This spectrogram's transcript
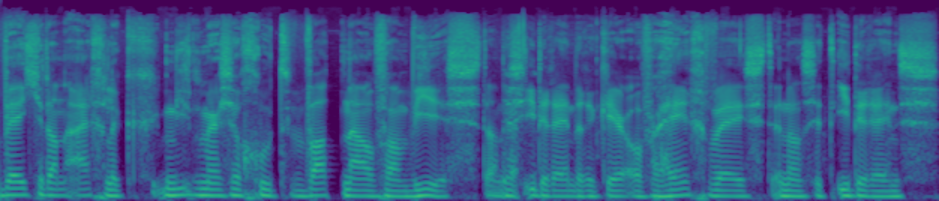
weet je dan eigenlijk niet meer zo goed wat nou van wie is. Dan is Ja. iedereen er een keer overheen geweest en dan zit iedereen's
